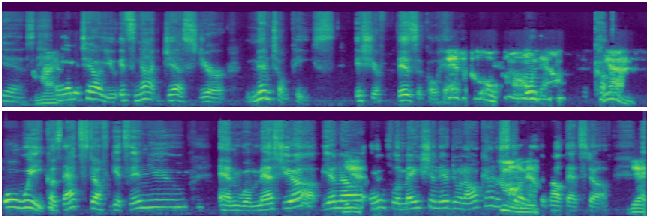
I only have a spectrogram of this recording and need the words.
Yes. Right? And let me tell you, it's not just your mental peace, it's your physical health. Physical, come on now. Co- Yes, Oh, we, because that stuff gets in you and will mess you up. You know, Yeah. inflammation. They're doing all kind of Come studies about that stuff. yes.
